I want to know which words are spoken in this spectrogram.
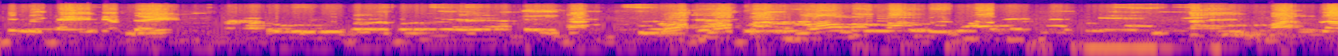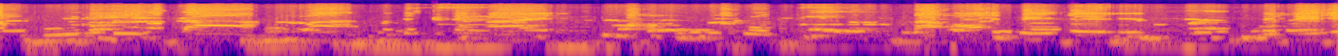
เป็นยังไงแบบไหนร้องร้องฟังร้องมาฟังดูครับมันกับหูก็ดูกับตาว่ามันจะเป็นยังไงของผมสามร้อยปีเองเป็นเอ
